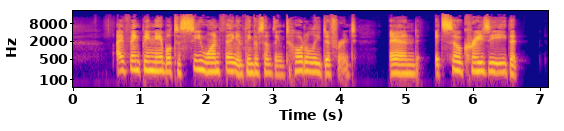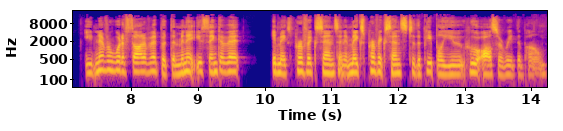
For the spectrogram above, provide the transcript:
I think being able to see one thing and think of something totally different. And it's so crazy that you never would have thought of it, but the minute you think of it, it makes perfect sense and it makes perfect sense to the people you who also read the poem.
